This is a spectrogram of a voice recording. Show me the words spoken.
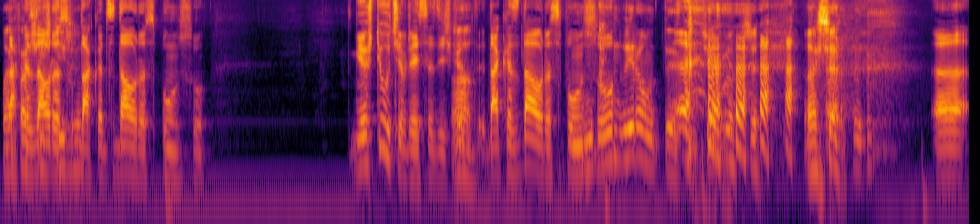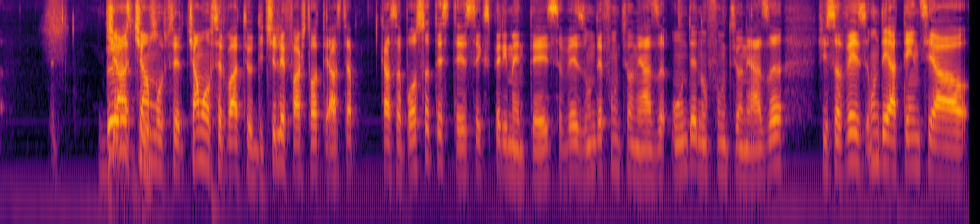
Mai Dacă fac îți, și dau știri. răsp- dacă îți dau răspunsul. Eu știu ce vrei să zici, că Ah. dacă îți dau Nu, răspunsul, nu era un test, ziceam eu așa. așa. uh, Dă ceea ce răspuns. am, observ, ce am observat eu, de ce le faci toate astea? Ca să poți să testezi, să experimentezi, să vezi unde funcționează, unde nu funcționează și să vezi unde e atenția uh,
